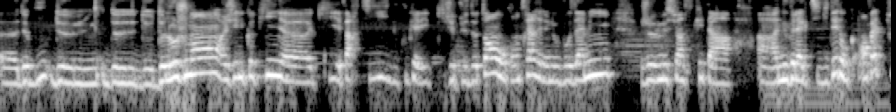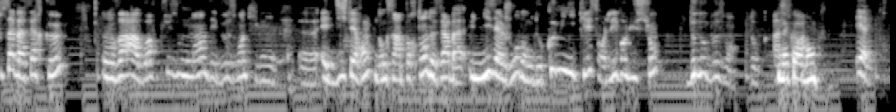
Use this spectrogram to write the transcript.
euh, de, de, de, logement. J'ai une copine euh, qui est partie, du coup, j'ai plus de temps. Au contraire, j'ai des nouveaux amis. Je me suis inscrite à, à, une nouvelle activité. Donc, en fait, tout ça va faire que on va avoir plus ou moins des besoins qui vont euh, être différents. Donc, c'est important de faire bah, une mise à jour, donc de communiquer sur l'évolution de nos besoins. Donc, à D'accord, donc. Et à l'autre.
